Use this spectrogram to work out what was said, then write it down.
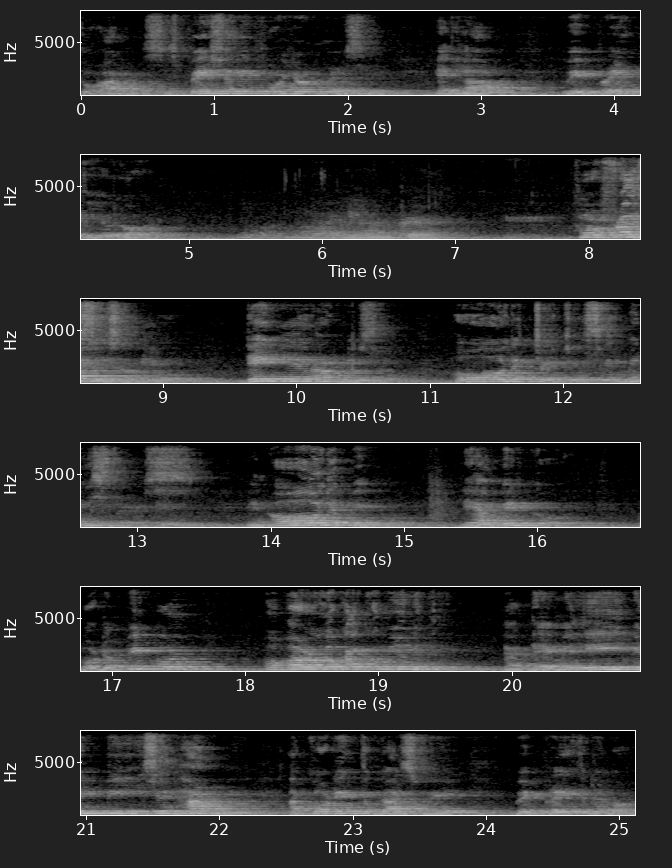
to others, especially for your mercy and love. We pray to you, Lord. In prayer. For Francis of Pope, Daniel our Bishop, all the churches and ministers, and all the people they have been called, for the people of our local community, that they may live in peace and harmony according to God's will, we pray to the Lord.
